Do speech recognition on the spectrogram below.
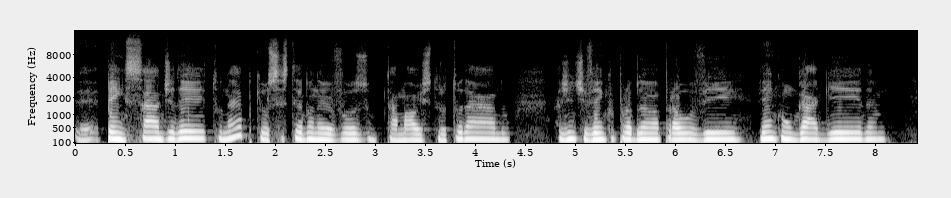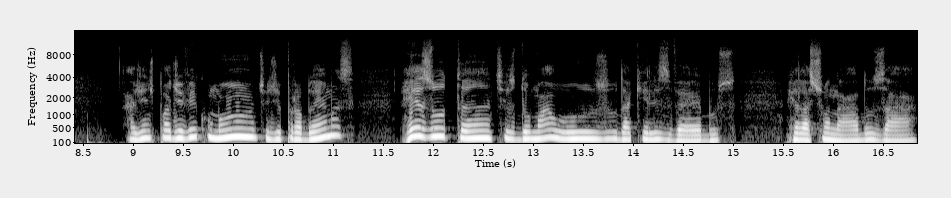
é, pensar direito, né? Porque o sistema nervoso está mal estruturado. A gente vem com problema para ouvir, vem com gagueira, a gente pode vir com um monte de problemas resultantes do mau uso daqueles verbos relacionados à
